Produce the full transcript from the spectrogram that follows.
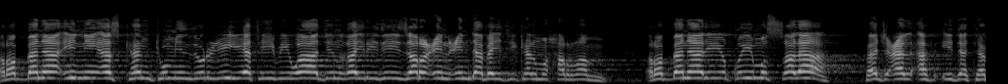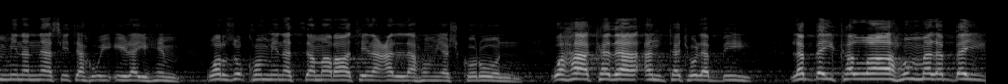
ربنا إني أسكنت من ذريتي بواد غير ذي زرع عند بيتك المحرم. ربنا ليقيموا الصلاة فاجعل أفئدة من الناس تهوي إليهم وارزقهم من الثمرات لعلهم يشكرون. وهكذا أنت تلبي. لبيك اللهم لبيك.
